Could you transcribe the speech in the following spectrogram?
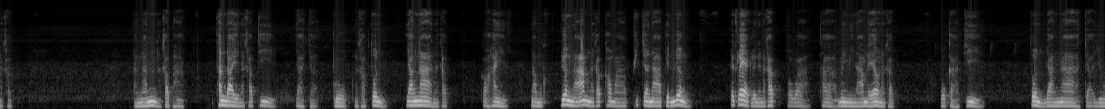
นะครับ ดังนั้นนะครับหากท่านใดนะครับที่อยากจะปลูกนะครับ ต้นยางนานะครับ ก็ให้นำ เรื่องน้ำนะครับเข้ามาพิจารณาเป็นเรื่องแรก ๆ เลยเนี่ยนะครับ เพราะว่าถ้าไม่มีน้ำแล้วนะครับ โอกาสที่ต้นยางนาจะอยู่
